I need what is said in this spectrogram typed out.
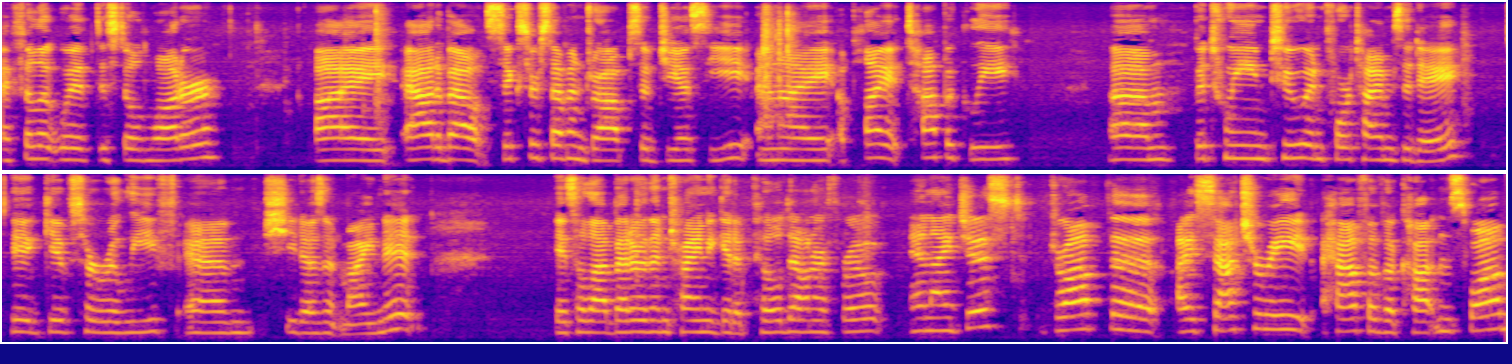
I fill it with distilled water. I add about six or seven drops of GSE and I apply it topically um, between two and four times a day. It gives her relief and she doesn't mind it. It's a lot better than trying to get a pill down her throat. And I just drop the, I saturate half of a cotton swab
